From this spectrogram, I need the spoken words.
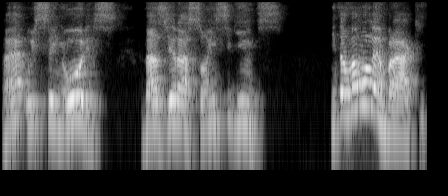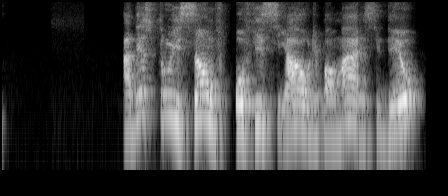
né, os senhores das gerações seguintes. Então vamos lembrar aqui. A destruição oficial de Palmares se deu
